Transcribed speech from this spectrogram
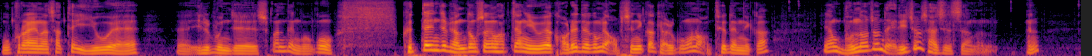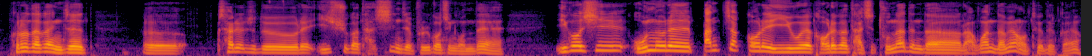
우크라이나 사태 이후에 에, 일부 이제 수반된 거고 그때 이제 변동성의 확장 이후에 거래 대금이 없으니까 결국은 어떻게 됩니까? 그냥 무너져 내리죠 사실상은. 응? 그러다가 이제 어, 사료주들의 이슈가 다시 이제 불거진 건데 이것이 오늘의 반짝 거래 이후에 거래가 다시 둔화된다라고 한다면 어떻게 될까요?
